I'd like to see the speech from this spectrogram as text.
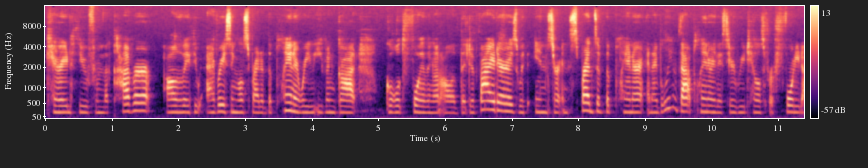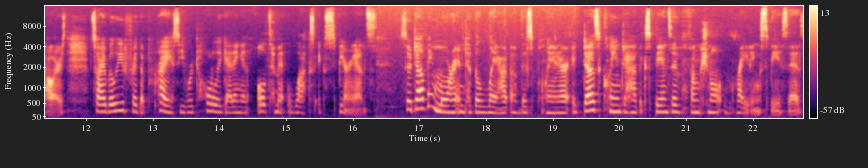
carried through from the cover all the way through every single spread of the planner where you even got gold foiling on all of the dividers within certain spreads of the planner and I believe that planner this year retails for $40. So I believe for the price you were totally getting an ultimate luxe experience. So delving more into the layout of this planner, it does claim to have expansive functional writing spaces.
